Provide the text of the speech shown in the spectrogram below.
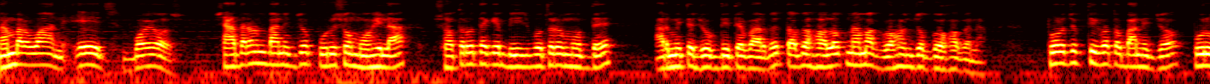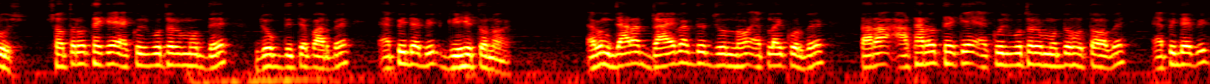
নাম্বার ওয়ান এজ বয়স। সাধারণ বাণিজ্য পুরুষ ও মহিলা সতেরো থেকে বিশ বছরের মধ্যে আর্মিতে যোগ দিতে পারবে, তবে হলফনামা গ্রহণযোগ্য হবে না। প্রযুক্তিগত বাণিজ্য, পুরুষ সতেরো থেকে একুশ বছরের মধ্যে যোগ দিতে পারবে অ্যাপিডেভিট গৃহীত নয়। এবং যারা ড্রাইভারদের জন্য অ্যাপ্লাই করবে, তারা আঠারো থেকে একুশ বছরের মধ্যে হতে হবে। অ্যাপিডেভিট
